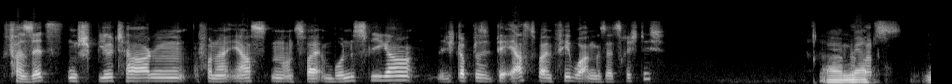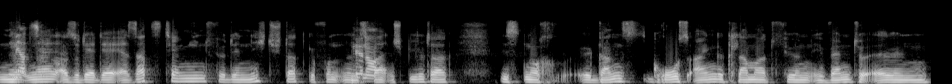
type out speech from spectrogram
versetzten Spieltagen von der ersten und zweiten Bundesliga. Ich glaube, der erste war im Februar angesetzt, richtig? Äh, März. Nee, März. nee, also der, der Ersatztermin für den nicht stattgefundenen Genau. zweiten Spieltag ist noch äh, ganz groß eingeklammert für einen eventuellen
